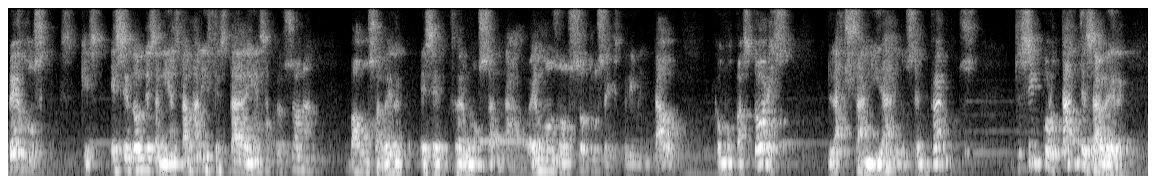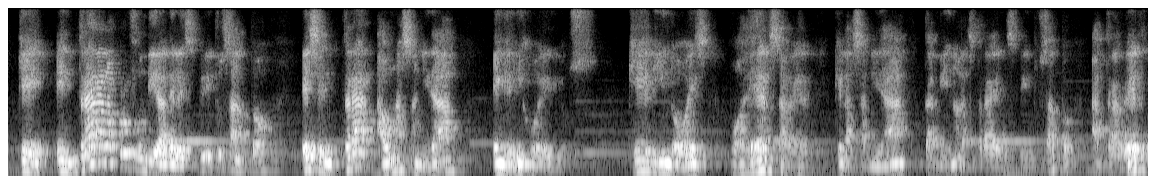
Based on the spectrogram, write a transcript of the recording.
vemos que ese don de sanidad está manifestada en esa persona, vamos a ver ese enfermo sanado. Hemos nosotros experimentado como pastores, la sanidad de los enfermos. Entonces es importante saber que entrar a la profundidad del Espíritu Santo es entrar a una sanidad en el Hijo de Dios. Qué lindo es poder saber que la sanidad también nos las trae el Espíritu Santo a través,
